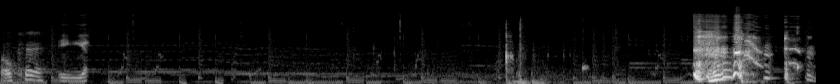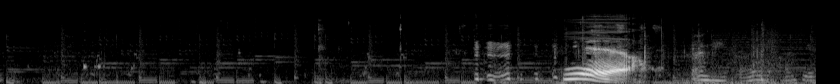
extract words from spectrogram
Okay. Yep. Yeah. I'm here. I'm here.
